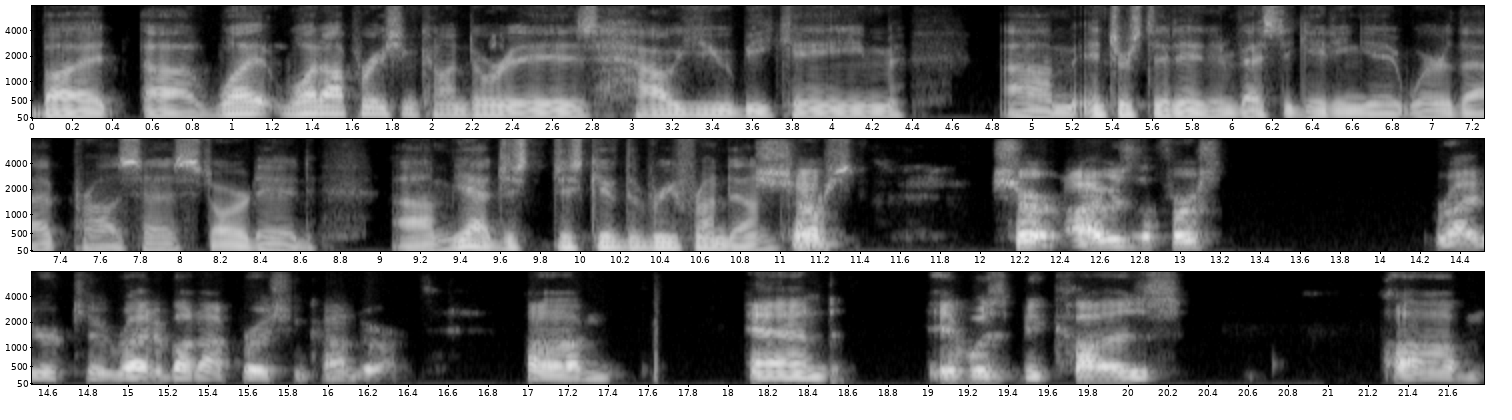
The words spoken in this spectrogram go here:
but uh, what what Operation Condor is, how you became um, interested in investigating it, where that process started. Um, yeah, just just give the brief rundown sure. first. Sure, I was the first writer to write about Operation Condor, um, and it was because um,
